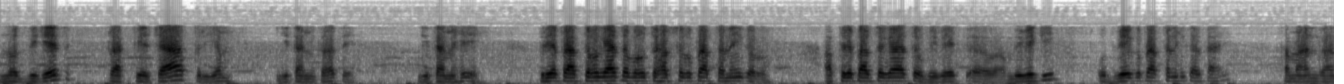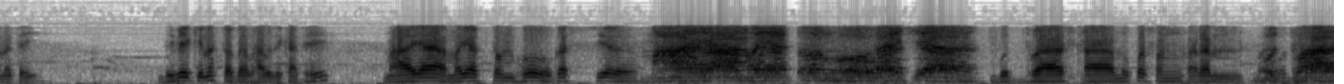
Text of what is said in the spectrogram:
नोद्विजेत प्राप्य चा प्रियम गीता में कहते गीता में है। प्रिय प्राप्त हो गया तो बहुत हर्ष को प्राप्त नहीं करो। अप्रिय प्राप्त हो गया तो विवेक विवेकी उद्वेग को प्राप्त नहीं करता है समान रहना चाहिए। विवेक न तद अभाव दिखाते है। मायामयत्व भोगस्य। मायामयत्वं भोगस्य। बुद्ध्वा स्थामुपसंहरन् बुद्ध्वा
